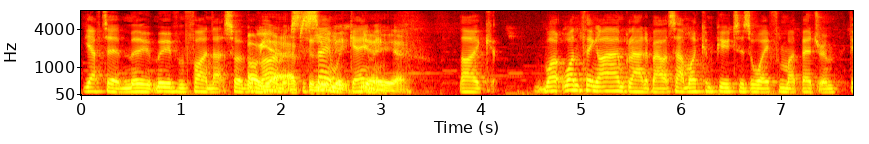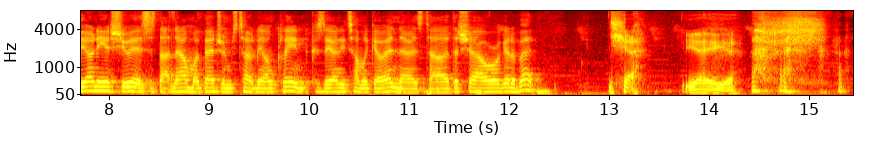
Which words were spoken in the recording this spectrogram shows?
you have to move move and find that sort of Oh yeah, environment. it's the same with gaming. Yeah, yeah. Like one one thing I am glad about is that my computer's away from my bedroom. The only issue is is that now my bedroom's totally unclean because the only time I go in there is to either shower or go to bed. Yeah, yeah, yeah. yeah.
